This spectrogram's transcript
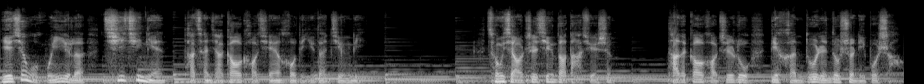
也向我回忆了七七年他参加高考前后的一段经历。从小知青到大学生，他的高考之路比很多人都顺利不少。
